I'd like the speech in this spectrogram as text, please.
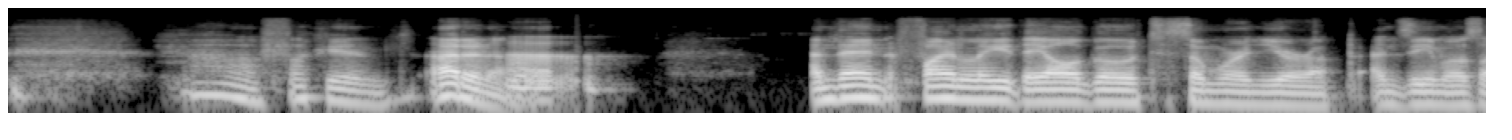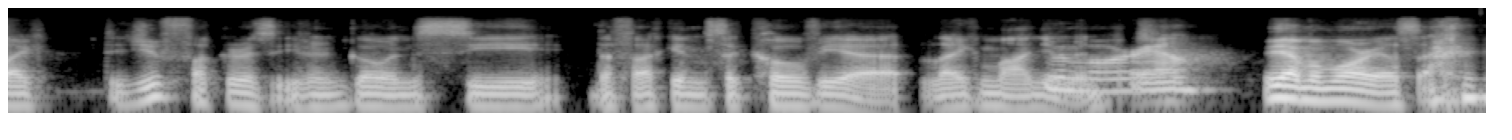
oh, fucking, I don't know. Uh, And then finally, they all go to somewhere in Europe, and Zemo's like, "Did you fuckers even go and see the fucking Sokovia like monument? memorial. Yeah, memorial. Sorry.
